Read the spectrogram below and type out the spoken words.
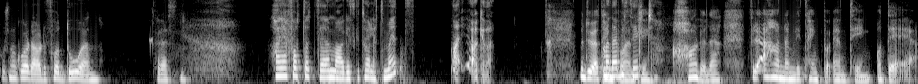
Hvordan går det? Har du fått doen, forresten? Har jeg fått dette magiske toalettet mitt? Nei, jeg har ikke det. Men du, jeg Men det er bestilt. Har du det? For jeg har nemlig tenkt på en ting, og det er,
